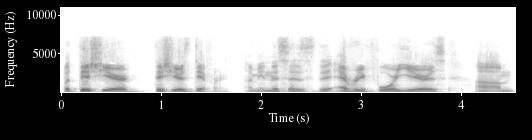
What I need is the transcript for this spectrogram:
but this year, this year is different. I mean, this is the, every four years, um,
